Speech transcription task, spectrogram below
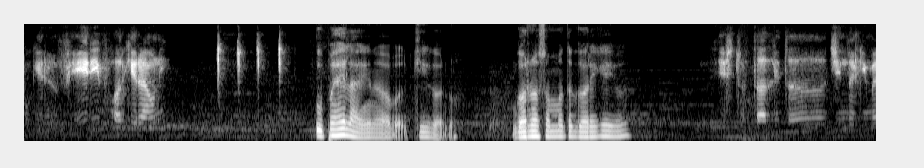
पुगेर फेरि फर्केर आउने? उपाय लागेन अब के गर्नु? गर्नसम्म त गरेकै हो। यस्तो तालले त जिन्दगीमा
